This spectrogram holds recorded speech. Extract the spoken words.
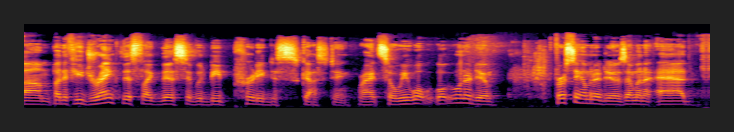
Um, but if you drank this like this, it would be pretty disgusting, right? So we what, what we want to do, first thing I'm going to do is I'm going to add,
